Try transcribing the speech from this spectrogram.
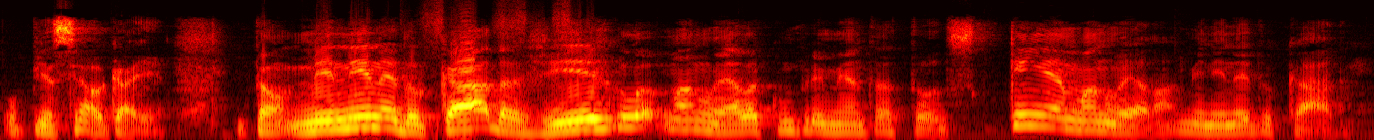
o pincel cair. Então, menina educada, vírgula, Manuela cumprimenta a todos. Quem é Manuela? Menina educada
